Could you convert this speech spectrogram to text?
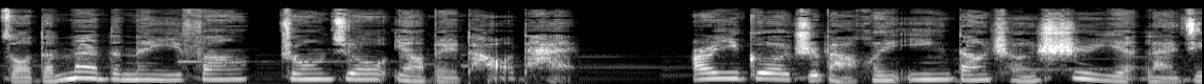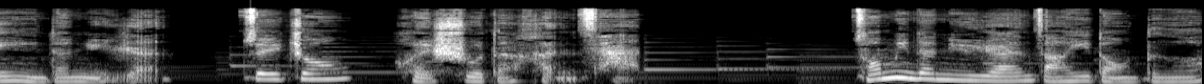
走得慢的那一方终究要被淘汰，而一个只把婚姻当成事业来经营的女人，最终会输得很惨。聪明的女人早已懂得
